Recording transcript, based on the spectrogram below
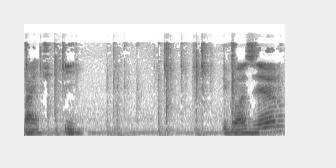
byte i igual a zero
